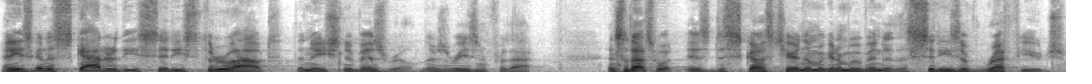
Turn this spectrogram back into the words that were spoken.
And He's going to scatter these cities throughout the nation of Israel. And there's a reason for that. And so that's what is discussed here. And then we're going to move into the cities of refuge.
